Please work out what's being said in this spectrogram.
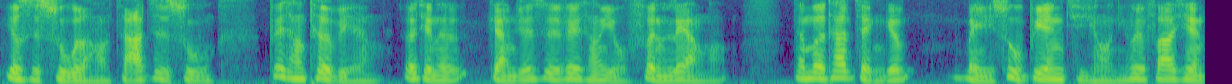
又是书了哈，杂志书非常特别啊，而且呢，感觉是非常有分量哦。那么它整个美术编辑哈，你会发现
